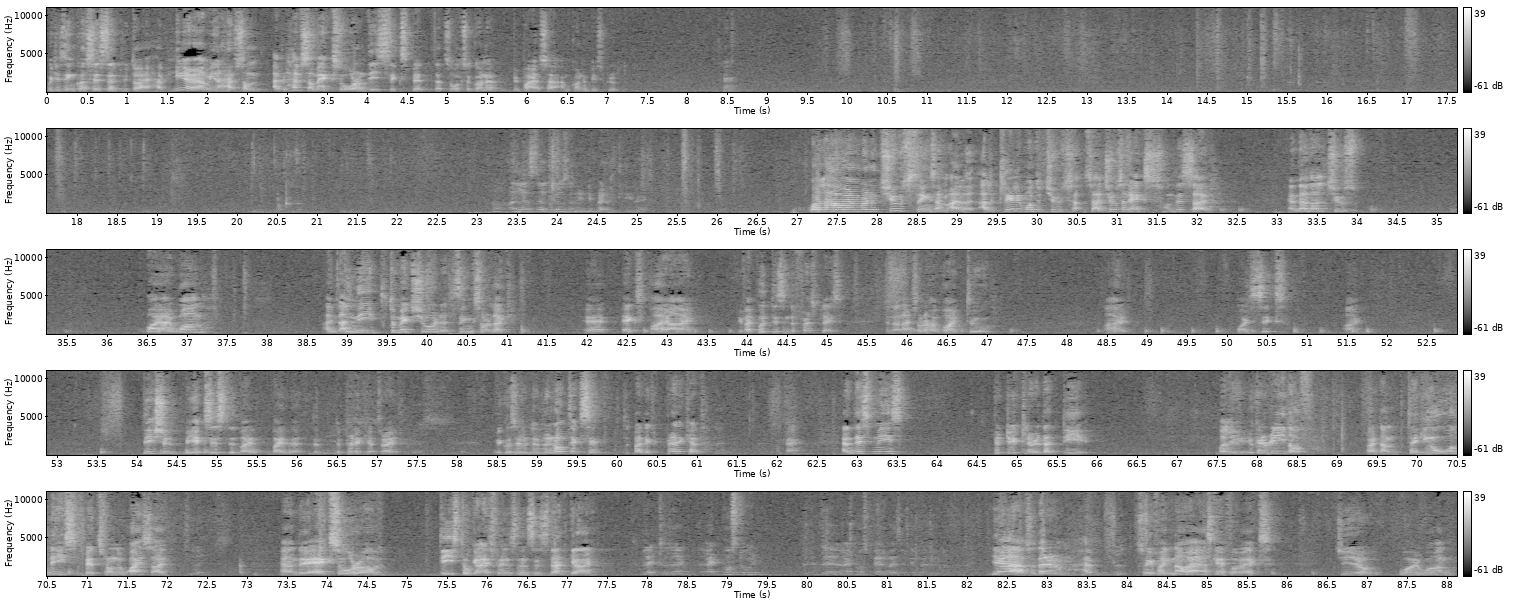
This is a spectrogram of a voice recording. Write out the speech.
which is inconsistent with what I have here, I mean, I have some, I will have some XOR on these six bit that's also going to be biased. I'm going to be screwed. Okay. Unless they're chosen independently, right? Well, how I'm going to choose things, I'm, I'll, I'll clearly want to choose. So I choose an X on this side, and then I'll choose yi1. And I need to make sure that things are like uh, x pi i. If I put this in the first place, and then I sort of have y2, i y6 i. These should be existed by, by the, the, the predicate, right? Yes. Because if they're not accepted by the predicate, okay? And this means particular that the, well, you, you can read off, right? I'm taking all these bits from the y side, and the XOR of these two guys, for instance, is that guy. Right, so that atmosphere, the atmosphere was independent. Yeah, so there have, so if I now ask f of x, g of y1,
